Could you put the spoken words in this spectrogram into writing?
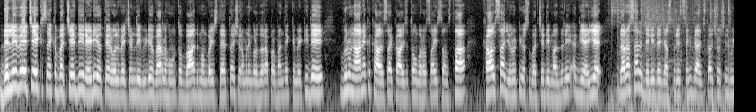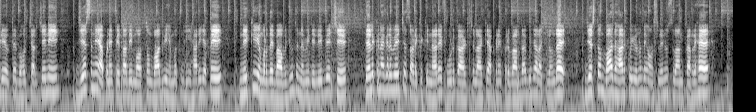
ਦਿੱਲੀ ਵਿੱਚ ਇੱਕ ਸਿੱਖ ਬੱਚੇ ਦੀ ਰੇਹੜੀ ਉੱਤੇ ਰੋਲ ਵੇਚਣ ਦੀ ਵੀਡੀਓ ਵਾਇਰਲ ਹੋਣ ਤੋਂ ਬਾਅਦ ਮੁੰਬਈ ਸਥਿਤ ਸ਼੍ਰੋਮਣੀ ਗੁਰਦੁਆਰਾ ਪ੍ਰਬੰਧਕ ਕਮੇਟੀ ਦੇ ਗੁਰੂ ਨਾਨਕ ਖਾਲਸਾ ਕਾਲਜ ਤੋਂ ਵਰੋਸਾਈ ਸੰਸਥਾ ਖਾਲਸਾ ਯੂਨਿਟੀ ਉਸ ਬੱਚੇ ਦੀ ਮਦਦ ਲਈ ਅੱਗੇ ਆਈ ਹੈ। ਦਰਅਸਲ, ਦਿੱਲੀ ਦੇ ਜਸਪ੍ਰੀਤ ਸਿੰਘ ਦੇ ਅੱਜਕੱਲ ਸੋਸ਼ਲ ਮੀਡੀਆ ਉੱਤੇ ਬਹੁਤ ਚਰਚੇ ਨੇ, ਜਿਸ ਨੇ ਆਪਣੇ ਪਿਤਾ ਦੀ ਮੌਤ ਤੋਂ ਬਾਅਦ ਵੀ ਹਿੰਮਤ ਨਹੀਂ ਹਾਰੀ ਅਤੇ ਨਿੱਕੀ ਉਮਰ ਦੇ ਬਾਵਜੂਦ ਨਵੀਂ ਦਿੱਲੀ ਵਿੱਚ ਤਿਲਕ ਨਗਰ ਵਿੱਚ ਸੜਕ ਕਿਨਾਰੇ ਫੂਡ ਕਾਰਟ ਚਲਾ ਕੇ ਆਪਣੇ ਪਰਿਵਾਰ ਦਾ ਗੁਜ਼ਾਰਾ ਚਲਾਉਂਦਾ ਹੈ, ਜਿਸ ਤੋਂ ਬਾਅਦ ਹਰ ਕੋਈ ਉਹਨਾਂ ਦੇ ਹੌਸਲੇ ਨੂੰ ਸਲਾਮ ਕਰ ਰਿਹਾ ਹੈ।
